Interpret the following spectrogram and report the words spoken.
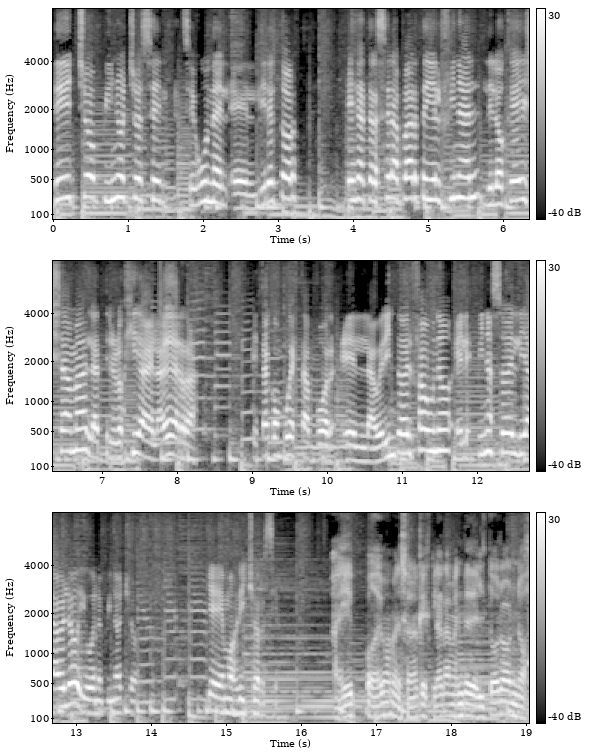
De hecho, Pinocho es el, según el, director, es la tercera parte y el final de lo que él llama la trilogía de la guerra. Está compuesta por El laberinto del fauno, El espinazo del diablo y bueno, Pinocho, que hemos dicho recién. Ahí podemos mencionar que claramente Del Toro nos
